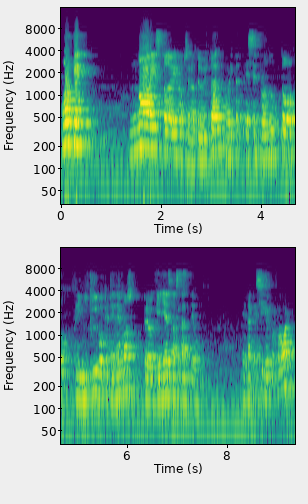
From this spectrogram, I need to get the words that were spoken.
Porque no es todavía un observatorio virtual, ahorita es el producto primitivo que tenemos, pero que ya es bastante útil. Es la que sigue, por favor.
